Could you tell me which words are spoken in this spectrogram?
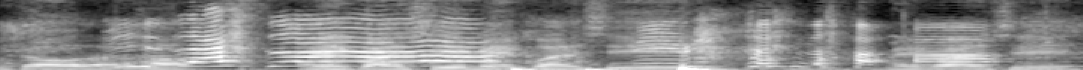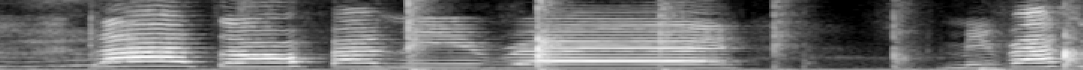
糟糕了，好，没关系，没关系，没关系。拉嗦发咪瑞，咪发嗦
